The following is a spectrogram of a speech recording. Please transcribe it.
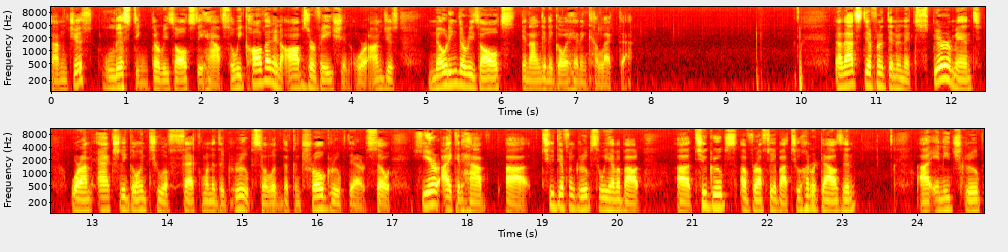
I'm just listing the results they have. So we call that an observation, or I'm just noting the results and I'm going to go ahead and collect that. Now, that's different than an experiment where I'm actually going to affect one of the groups, so the control group there. So here I could have uh, two different groups. So we have about uh, two groups of roughly about 200,000 uh, in each group.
